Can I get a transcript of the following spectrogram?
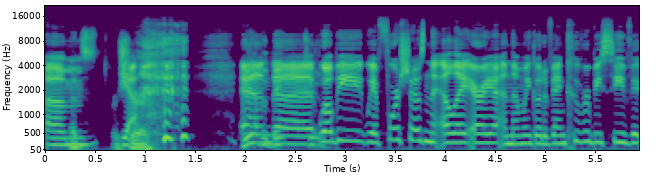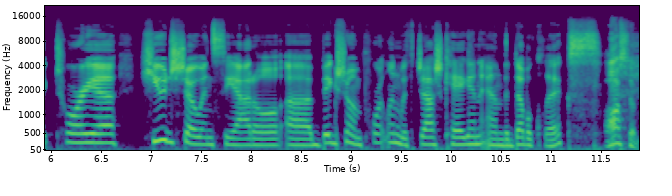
Um, That's for yeah. sure. We and baby, uh, we'll be we have four shows in the LA area, and then we go to Vancouver, BC, Victoria, huge show in Seattle, uh, big show in Portland with Josh Kagan and the Doubleclicks. Awesome.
